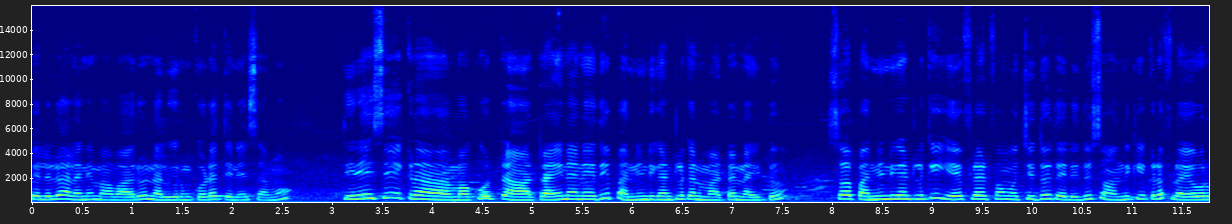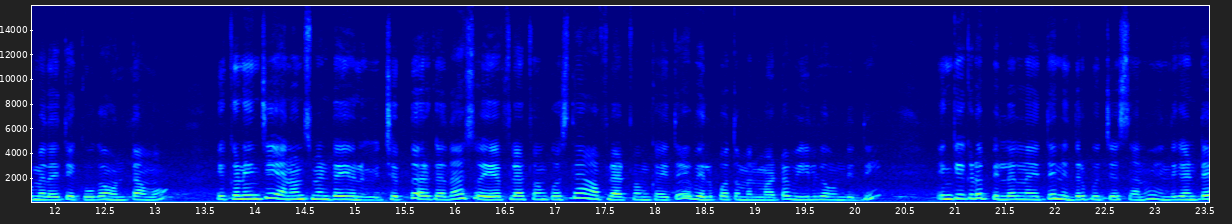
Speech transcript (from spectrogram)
పిల్లలు అలానే మా వారు నలుగురం కూడా తినేసాము. తినేసి ఇక్కడ మాకు ట్రా- ట్రైన్ అనేది పన్నెండు గంటలకు అనమాట నైట్. సో ఆ పన్నెండు గంటలకి ఏ ప్లాట్ఫామ్ వచ్చిందో తెలీదు. సో అందుకే ఇక్కడ ఫ్లైఓవర్ మీద అయితే ఎక్కువగా ఉంటాము. ఇక్కడ నుంచి అనౌన్స్మెంట్ అయ్యి చెప్తారు కదా సో ఏ ప్లాట్ఫామ్కి వస్తే ఆ ప్లాట్ఫామ్కి అయితే వెళ్ళిపోతాం అనమాట వీలుగా ఉండిద్ది. ఇంక ఇక్కడ పిల్లల్ని అయితే నిద్ర పుచ్చేస్తాను ఎందుకంటే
